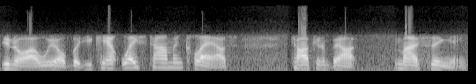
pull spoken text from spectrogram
you know, I will. But you can't waste time in class talking about my singing."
